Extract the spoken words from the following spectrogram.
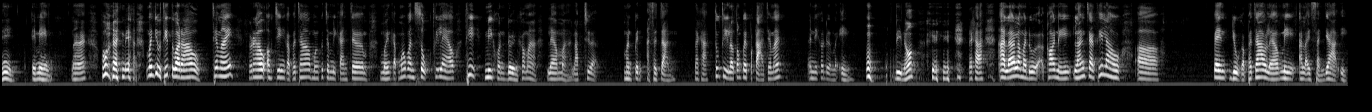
นี่เอเมนนะเพราะงั้นเนี่ยมันอยู่ที่ตัวเราใช่ไหมเราเอาจริงกับพระเจ้ามันก็จะมีการเจิมเหมือนกับเมื่อวันศุกร์ที่แล้วที่มีคนเดินเข้ามาแล้วมารับเชื่อ มันเป็นอัศจรรย์นะคะ ทุกทีเราต้องไปประกาศใช่ไหมอันนี้เขาเดินมาเองอดีเนาะนะคะอะแล้วเรามาดูข้อนี้หลังจากที่เราเป็นอยู่กับพระเจ้าแล้วมีอะไรสัญญาอีก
